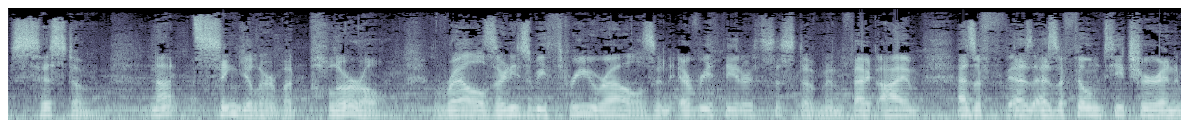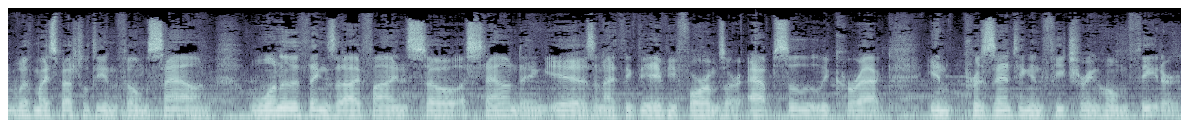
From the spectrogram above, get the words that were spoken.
System, not singular but plural. RELs. There needs to be three RELs in every theater system. In fact, I'm as a as, as a film teacher and with my specialty in film sound, one of the things that I find so astounding is, and I think the AV forums are absolutely correct in presenting and featuring home theater,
